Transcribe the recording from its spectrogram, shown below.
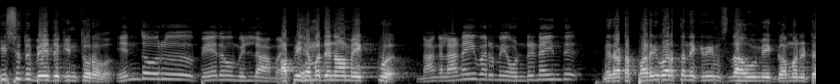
කිසිදු බේදකින් තොරව. எந்த ஒரு பேதமும் இல்லாமல் අපි හැමදෙනාම එක්ව நாங்கள் அனைவருமே ஒன்றிணைந்து මේ රට පරිවර්තනය කිරීම සඳහා වූ මේ ගමනට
